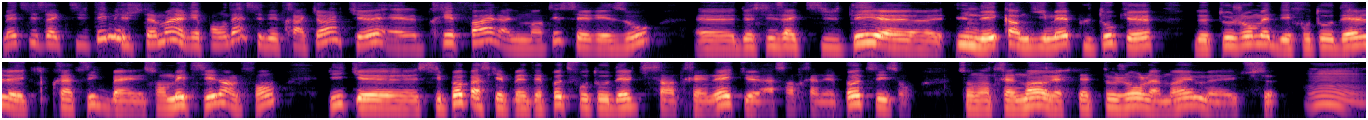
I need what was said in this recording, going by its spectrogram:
mettre ses activités, mais justement, elle répondait à ses détracteurs qu'elle préfère alimenter ses réseaux de ses activités uniques, entre guillemets, plutôt que de toujours mettre des photos d'elle qui pratiquent ben, son métier, dans le fond. Puis que c'est pas parce qu'elle ne mettait pas de photos d'elle qui s'entraînait qu'elle ne s'entraînait pas. Tu sais, son, son entraînement restait toujours le même et tout ça. Hmm.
